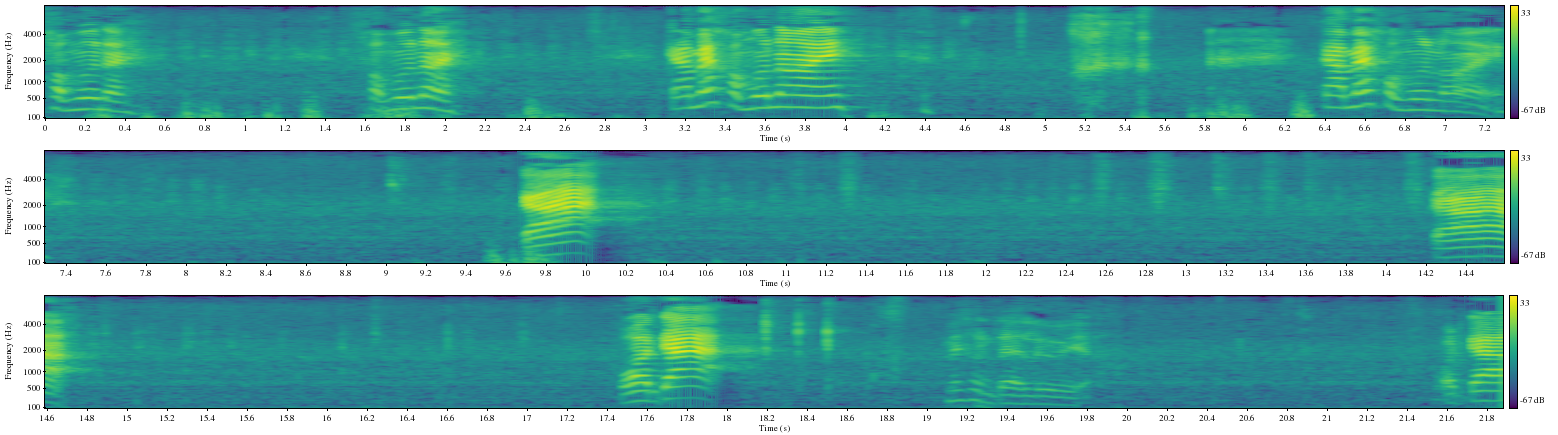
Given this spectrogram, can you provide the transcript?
ขอมือหน่อยขอมือหน่อยกล้าแม่ขอมือหน่อยกาแม่ขอมือหน่อยก้าก้า วอดก้า ไม่สนใจเลยอะวอดก้า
